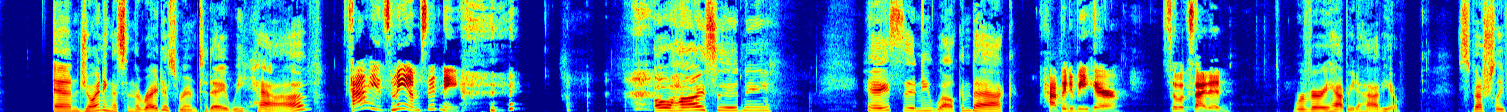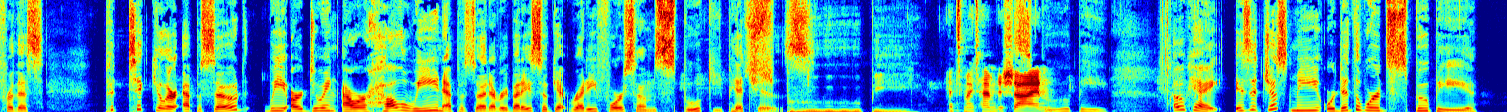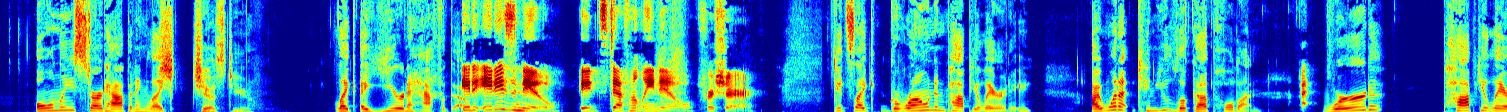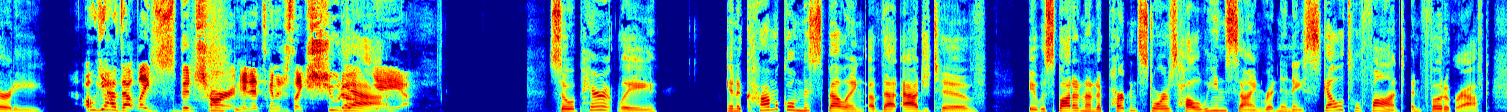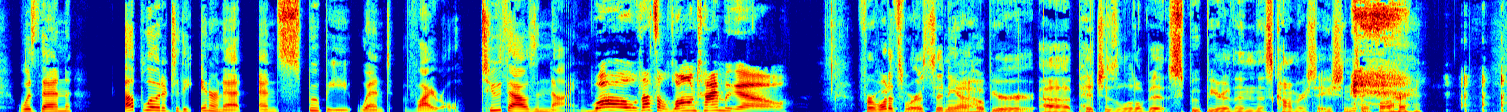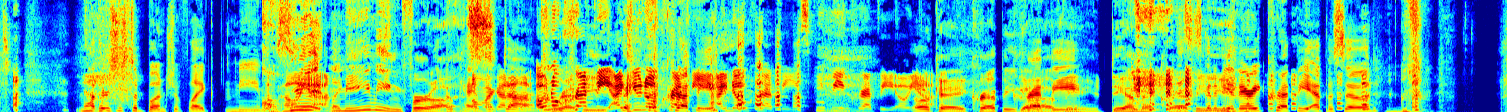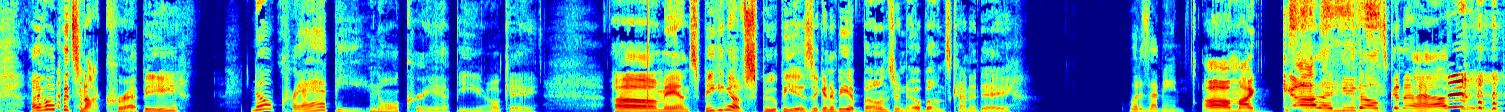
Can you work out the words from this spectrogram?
And joining us in the writers' room today, we have. Hi, it's me. I'm Sydney. Oh, hi, Sydney. Hey, Sydney, welcome back. Happy to be here. So excited. We're very happy to have you, especially for this particular episode. We are doing our Halloween episode, everybody, so get ready for some spooky pitches. Spoopy. It's my time to shine. Spoopy. Okay, is it just me, or did the word spoopy only start happening like It's just you. like a year and a half ago? It it is new. It's definitely new for sure. It's like grown in popularity. I want to. Can you look up? Hold on. Word popularity. Oh yeah, that like the chart Spoopy. and it's gonna just like shoot Yeah. up. Yeah, yeah, yeah. So apparently, in a comical misspelling of that adjective, it was spotted on a department store's Halloween sign written in a skeletal font and photographed, was then uploaded to the internet, and Spoopy went viral. 2009. Whoa, that's a long time ago. For what it's worth, Sydney, I hope your uh, pitch is a little bit spoopier than this conversation so far. Now there's just a bunch of like memes. Oh, Quit yeah. Like- memeing for us. Okay, Oh my god. Done. Oh no, Creppy. creppy. I do know creppy. Creppy. I know creppy. Spoopy and creppy. Oh yeah. Okay, crappy got Crappy. Damn it, crappy. This is going to be a very creepy episode. I hope it's not crappy. No crappy. No crappy. Okay. Oh man, speaking of spoopy, is it going to be a bones or no bones kind of day? What does that mean? Oh my god, I knew that was going to happen.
